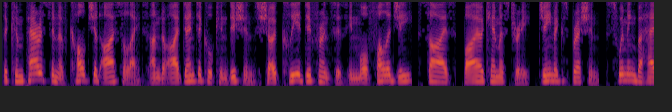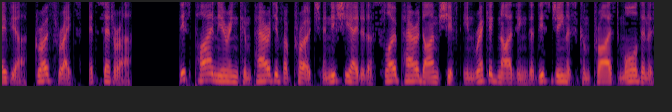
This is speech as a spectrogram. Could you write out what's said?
The comparison of cultured isolates under identical conditions show clear differences in morphology, size, biochemistry, gene expression, swimming behavior, growth rates, etc. This pioneering comparative approach initiated a slow paradigm shift in recognizing that this genus comprised more than a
